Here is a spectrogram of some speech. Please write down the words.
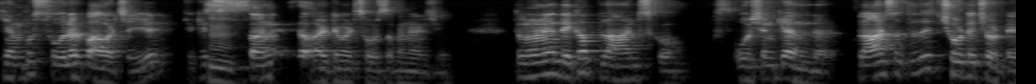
कि हमको सोलर पावर चाहिए क्योंकि sun is the ultimate source of energy तो उन्होंने देखा प्लांट्स को ओशन के अंदर। प्लांट्स होते थे छोटे छोटे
